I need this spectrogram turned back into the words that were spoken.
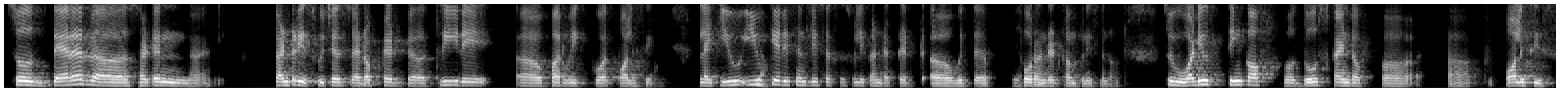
So there are uh, certain uh, countries which has adopted uh, three-day uh, per week work policy. Like you, Yeah. UK recently successfully conducted uh, with the Yeah. 400 companies and all. So what do you think of uh, those kind of uh, uh, policies?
